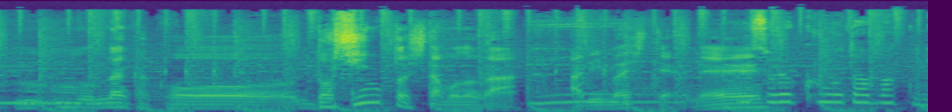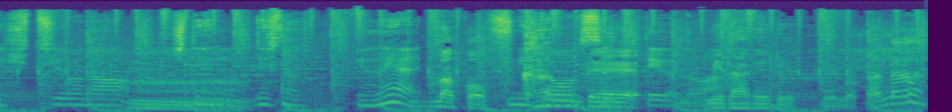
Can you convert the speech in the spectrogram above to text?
もうなんかこうどしんとしたものがありましたよね。それクォーターバックに必要な視点でしたよね。まあ、こう俯瞰で見られるっていうのかな、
